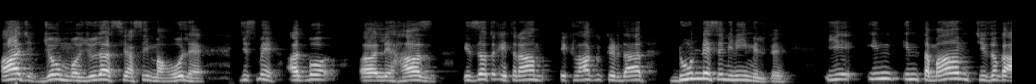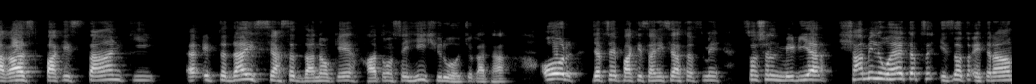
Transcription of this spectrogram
آج جو موجودہ سیاسی ماحول ہے، جس میں ادب و لحاظ، عزت و احترام، اخلاق و کردار ڈھونڈنے سے بھی نہیں ملتے، یہ ان ان تمام چیزوں کا آغاز پاکستان کی ابتدائی سیاست دانوں کے ہاتھوں سے ہی شروع ہو چکا تھا۔ اور جب سے پاکستانی سیاست میں سوشل میڈیا شامل ہوا ہے، تب سے عزت و احترام،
